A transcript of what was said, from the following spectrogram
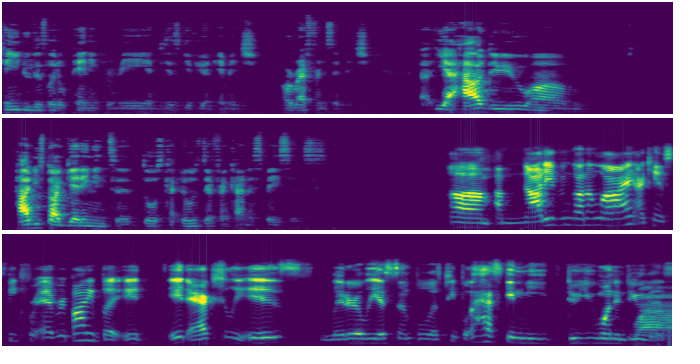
can you do this little painting for me, and just give you an image or reference image? Uh, yeah, how do you um, how do you start getting into those those different kind of spaces? Um, I'm not even gonna lie. I can't speak for everybody, but it it actually is literally as simple as people asking me, "Do you want to do wow. this?"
